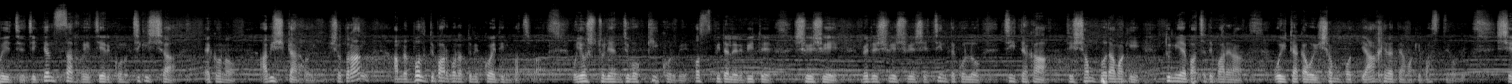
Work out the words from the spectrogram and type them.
হয়েছে, যে ক্যান্সার হয়েছে, এর কোনো চিকিৎসা এখনও আবিষ্কার হয়নি। সুতরাং আমরা বলতে পারব না তুমি কয়দিন বাঁচবা। ওই অস্ট্রেলিয়ান যুবক কি করবে? হসপিটালের বিটে শুয়ে শুয়ে, বেডে শুয়ে শুয়ে সে চিন্তা করল, যে টাকা, যে সম্পদ আমাকে দুনিয়ায় বাঁচাতে পারে না, ওই টাকা, ওই সম্পদ দিয়ে আখেরাতে আমাকে বাঁচতে হবে। সে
